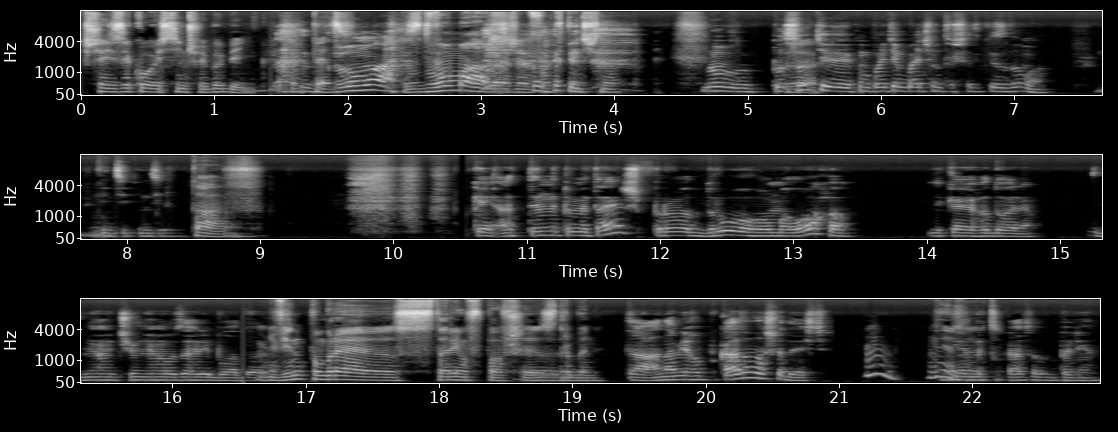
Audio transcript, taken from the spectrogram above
ще й з якоюсь іншою бабінькою. Капець. Двома. З двома даже, фактично. Ну, по Так. суті, як ми потім бачимо, то все-таки з двома. В кінці кінців. Так. Окей, а ти не пам'ятаєш про другого малого, яка його доля? В нього, чи в нього взагалі була доля? Він помре старим, впавши з драбини. Так, а нам його показували ще десь? М, Не Я не показував, блін.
